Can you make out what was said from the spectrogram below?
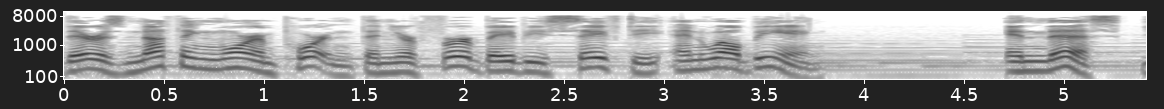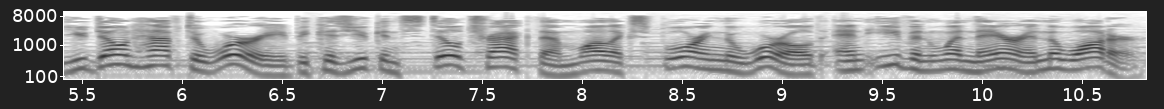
there is nothing more important than your fur baby's safety and well-being. In this, you don't have to worry because you can still track them while exploring the world and even when they are in the water.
